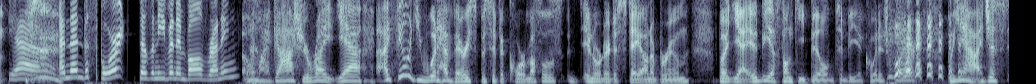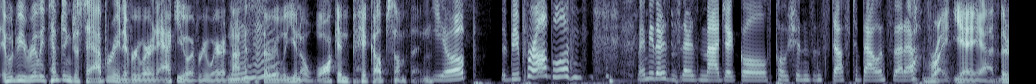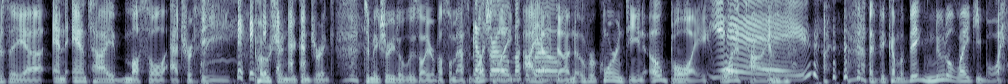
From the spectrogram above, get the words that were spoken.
Yeah. And then the sport doesn't even involve running. Oh my gosh, you're right. Yeah. I feel like you would have very specific core muscles in order to stay on a broom. But yeah, it would be a funky build to be a Quidditch player. but yeah, I just, it would be really tempting just to apparate everywhere and Accio everywhere and not Mm-hmm. necessarily, you know, walk and pick up something. Yup. It'd be a problem. Maybe there's there's magical potions and stuff to balance that out. Right. Yeah, yeah. yeah. There's a uh, an anti-muscle atrophy potion you can drink to make sure you don't lose all your muscle mass, Gotta much grow, like muscle I have done over quarantine. Oh boy, what a time! I've become a big noodle lanky boy.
